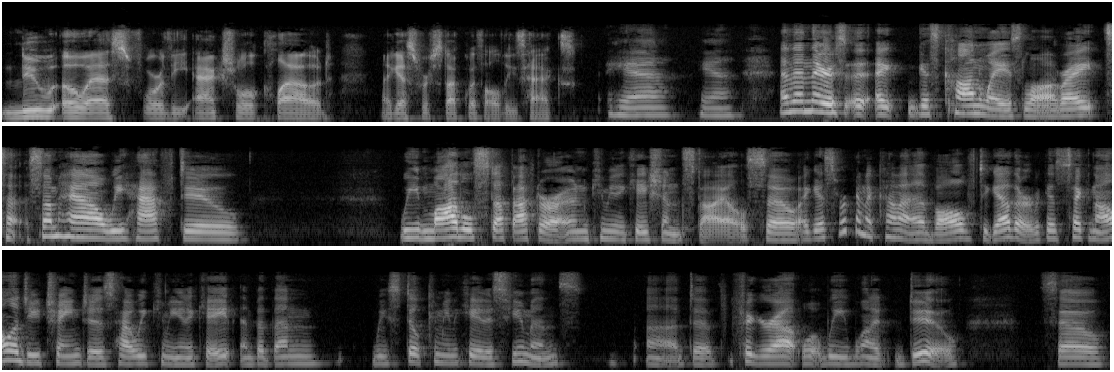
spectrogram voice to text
new OS for the actual cloud, I guess we're stuck with all these hacks. Yeah, yeah. And then there's, uh, I guess, Conway's law, right? So, somehow we have to, we model stuff after our own communication styles. So I guess we're going to kind of evolve together because technology changes how we communicate, and but then we still communicate as humans uh, to figure out what we want to do. So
